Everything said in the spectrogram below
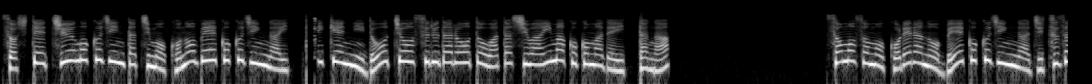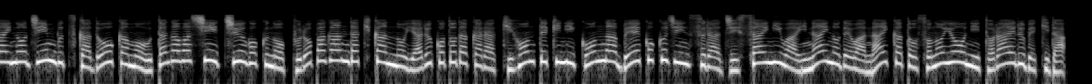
そして中国人たちもこの米国人が言った意見に同調するだろうと私は今ここまで言ったが、そもそもこれらの米国人が実在の人物かどうかも疑わしい中国のプロパガンダ機関のやることだから基本的にこんな米国人すら実際にはいないのではないかとそのように捉えるべきだ。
